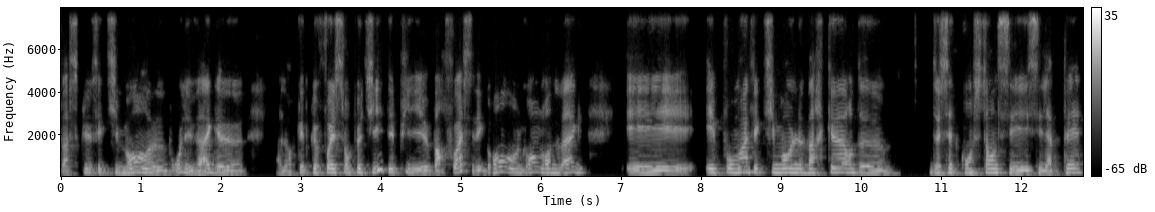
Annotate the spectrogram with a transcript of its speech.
parce qu'effectivement, euh, bon, les vagues, alors quelquefois elles sont petites et puis parfois c'est des grands, grands, grandes vagues. Et, et, pour moi, effectivement, le marqueur de, de cette constante, c'est la paix.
